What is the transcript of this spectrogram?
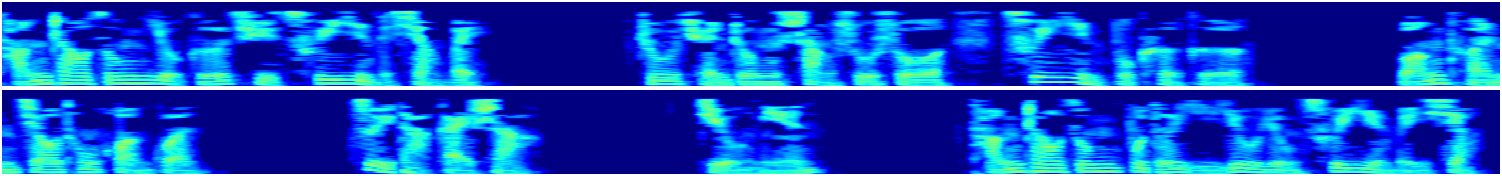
唐昭宗又革去崔胤的相位。朱全忠上书说崔胤不可革，王团交通宦官，罪大该杀。九年，唐昭宗不得已又用崔胤为相，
